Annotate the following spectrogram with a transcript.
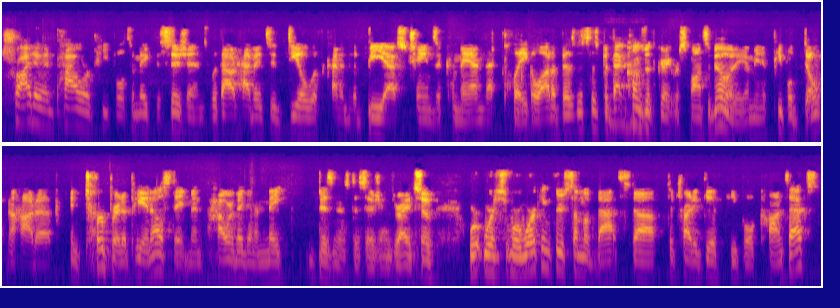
try to empower people to make decisions without having to deal with kind of the BS chains of command that plague a lot of businesses, but that comes with great responsibility. I mean, if people don't know how to interpret a P&L statement, how are they going to make business decisions, right? So we're, we're, we're working through some of that stuff to try to give people context.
